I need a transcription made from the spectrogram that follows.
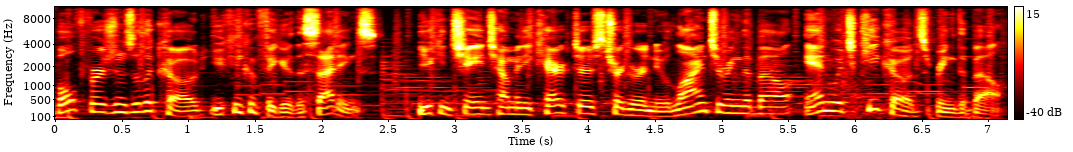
both versions of the code, you can configure the settings. You can change how many characters trigger a new line to ring the bell and which key codes ring the bell.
